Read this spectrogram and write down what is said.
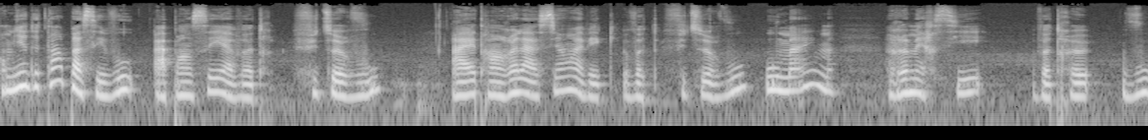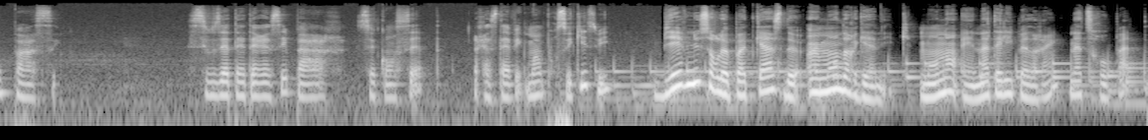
Combien de temps passez-vous à penser à votre futur vous, à être en relation avec votre futur vous ou même remercier votre vous passé? Si vous êtes intéressé par ce concept, restez avec moi pour ce qui suit. Bienvenue sur le podcast de Un monde organique. Mon nom est Nathalie Pellerin, naturopathe,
